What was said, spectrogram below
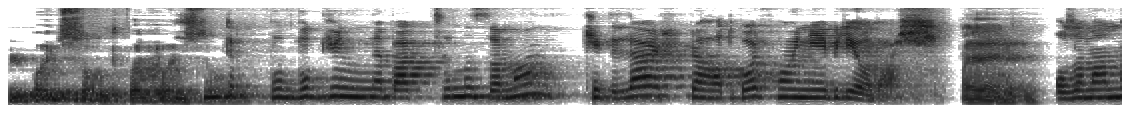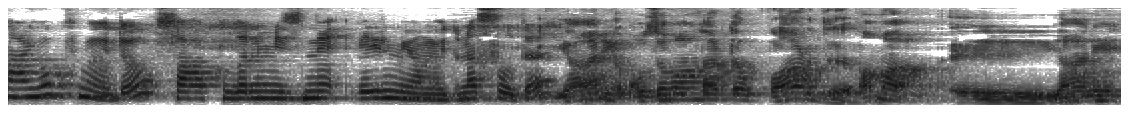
kulüp oyuncusu olduk, golf oyuncusu. Şimdi bu bugüne baktığımız zaman kediler rahat golf oynayabiliyorlar. Evet. O zamanlar yok muydu? Sağ kullanım izni verilmiyor muydu? Nasıldı? Yani o zamanlarda vardı ama e, yani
